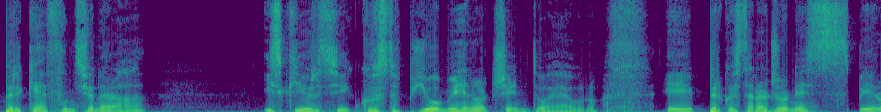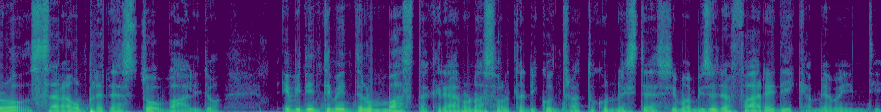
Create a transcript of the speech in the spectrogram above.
Perché funzionerà? Iscriversi costa più o meno 100 euro e per questa ragione spero sarà un pretesto valido. Evidentemente non basta creare una sorta di contratto con noi stessi, ma bisogna fare dei cambiamenti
